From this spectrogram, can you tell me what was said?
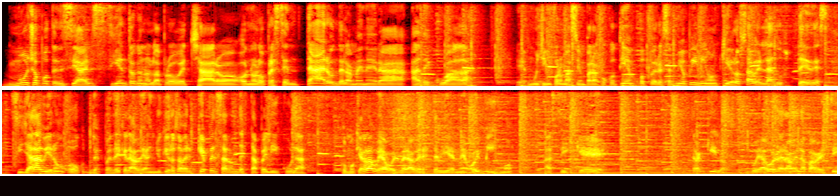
mucho potencial. Siento que no lo aprovecharon o no lo presentaron de la manera adecuada. Es mucha información para poco tiempo, pero esa es mi opinión. Quiero saber la de ustedes. Si ya la vieron o después de que la vean, yo quiero saber qué pensaron de esta película. Como quiera la voy a volver a ver este viernes, hoy mismo. Así que tranquilo, voy a volver a verla para ver si,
